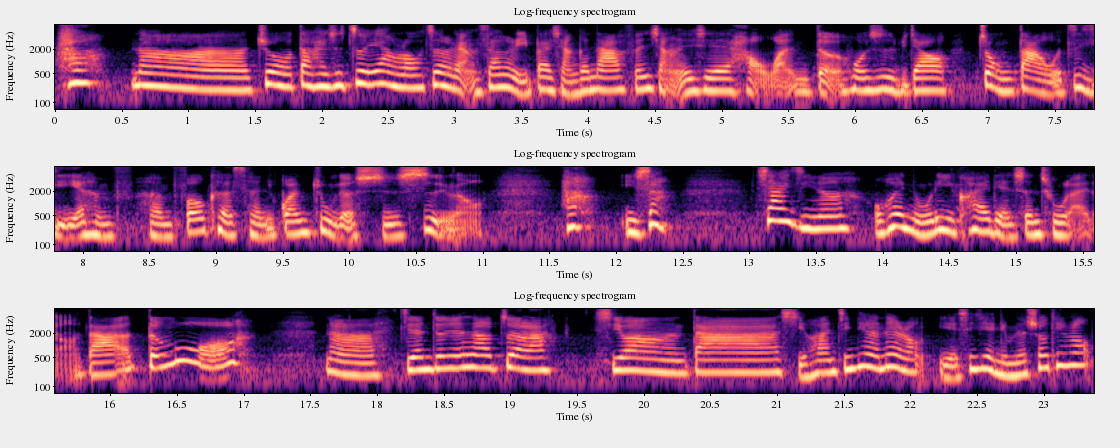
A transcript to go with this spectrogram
好。那就大概是这样喽。这两三个礼拜想跟大家分享一些好玩的，或是比较重大，我自己也很很 focus、很关注的时事喽。好，以上下一集呢，我会努力快一点生出来的哦，大家等我。那今天就先到这啦，希望大家喜欢今天的内容，也谢谢你们的收听喽。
